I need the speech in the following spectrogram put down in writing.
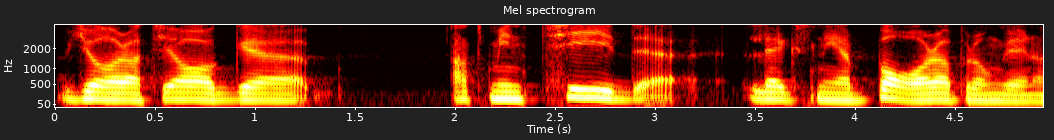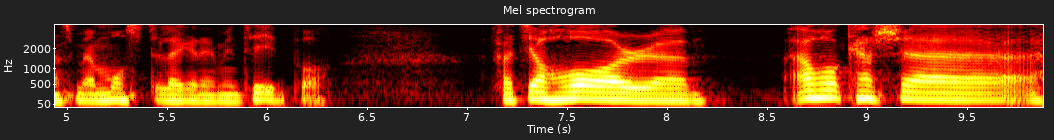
gör att jag, eh, att min tid eh, läggs ner bara på de grejerna som jag måste lägga ner min tid på. För att jag har, eh, jag har kanske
